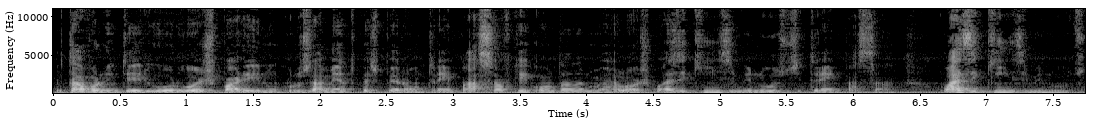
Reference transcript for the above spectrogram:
Eu estava no interior hoje, parei num cruzamento para esperar um trem passar, fiquei contando no meu relógio, quase 15 minutos de trem passando. Quase 15 minutos.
